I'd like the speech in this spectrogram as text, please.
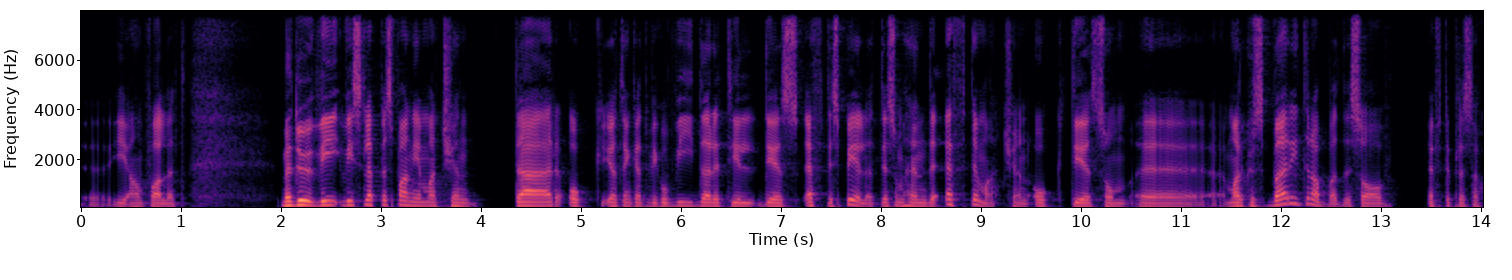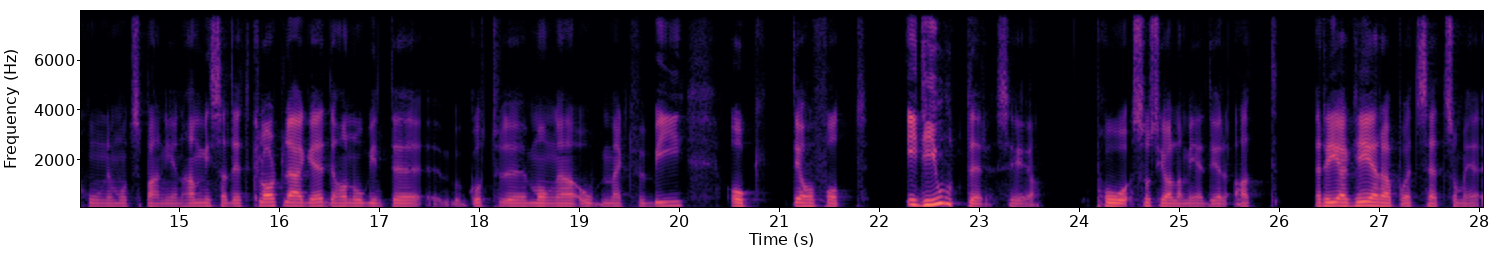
eh i anfallet. Men du, vi, vi släpper Spanien-matchen där och jag tänker att vi går vidare till det efterspelet, det som hände efter matchen och det som eh, Marcus Berg drabbades av efter prestationen mot Spanien. Han missade ett klart läge, det har nog inte eh, gått eh, många obemärkt förbi och det har fått idioter, ser jag, på sociala medier att reagera på ett sätt som är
